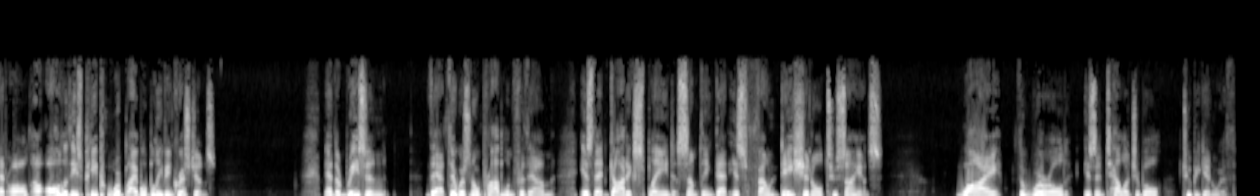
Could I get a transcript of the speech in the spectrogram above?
et al. All of these people were Bible believing Christians, and the reason that there was no problem for them is that God explained something that is foundational to science why the world is intelligible to begin with.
